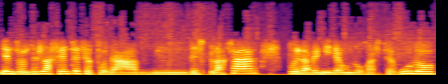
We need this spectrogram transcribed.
y entonces la gente se pueda mm, desplazar, pueda venir a un lugar seguro,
